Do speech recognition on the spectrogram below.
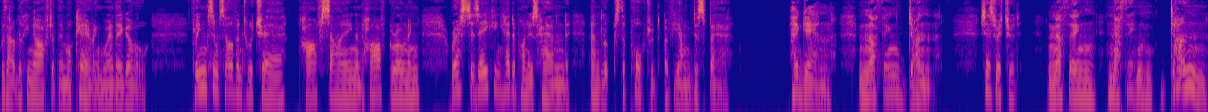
without looking after them or caring where they go, flings himself into a chair, half sighing and half groaning, rests his aching head upon his hand, and looks the portrait of young despair. "Again nothing done!" says Richard. "Nothing, nothing done!"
